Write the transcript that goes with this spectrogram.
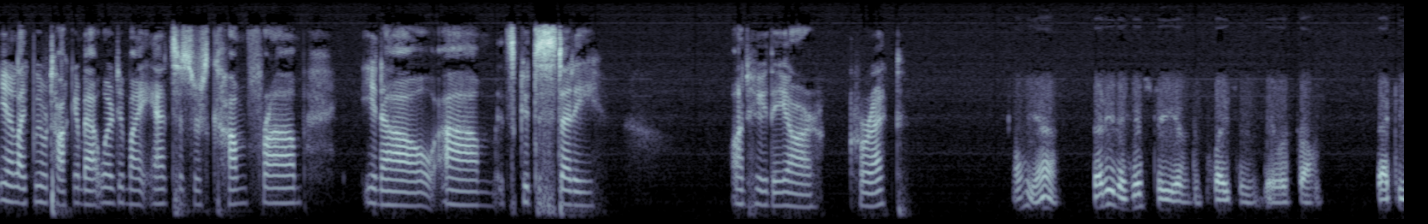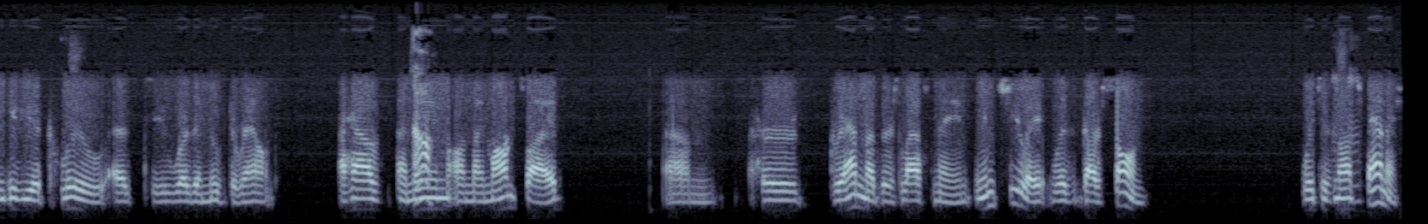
you know, like we were talking about, where do my ancestors come from? You know, um, it's good to study on who they are. Correct? Oh yeah, study the history of the places they were from. That can give you a clue as to where they moved around. I have a name on my mom's side. Um, her grandmother's last name in Chile was Garzón, which is not mm-hmm. Spanish.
